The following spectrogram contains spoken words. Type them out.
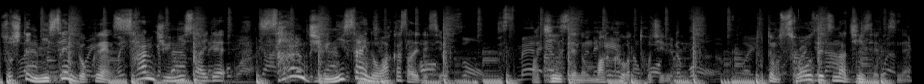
そして2006年32歳で32歳の若さでですよ、まあ、人生の幕を閉じるという。とても壮絶な人生ですね。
